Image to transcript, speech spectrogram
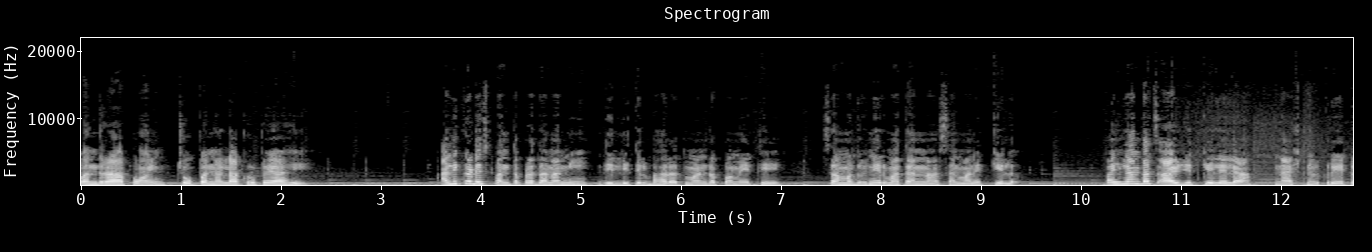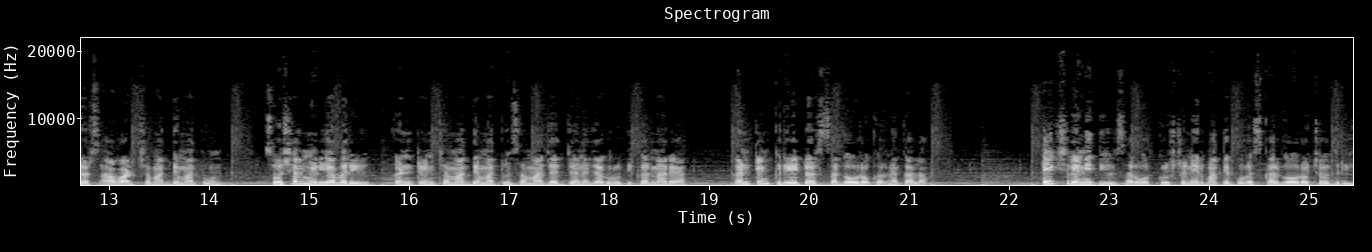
पंधरा पॉईंट चोपन्न लाख रुपये आहे. अलीकडेच पंतप्रधानांनी दिल्लीतील भारत मंडपम येथे सामग्री निर्मात्यांना सन्मानित केलं. पहिल्यांदाच आयोजित केलेल्या नॅशनल क्रिएटर्स अवॉर्डच्या माध्यमातून सोशल मीडियावरील कंटेंटच्या माध्यमातून समाजात जनजागृती करणाऱ्या कंटेंट क्रिएटर्सचा गौरव करण्यात आला. टेक श्रेणीतील सर्वोत्कृष्ट निर्माते पुरस्कार गौरव चौधरी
